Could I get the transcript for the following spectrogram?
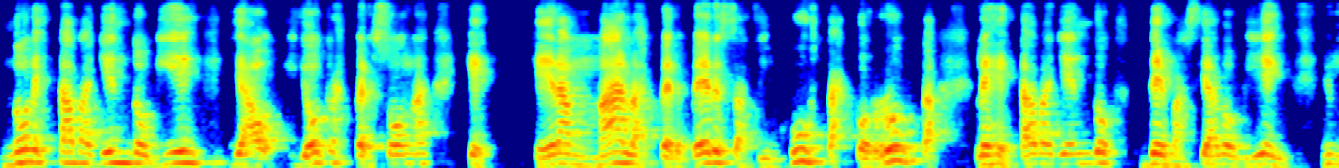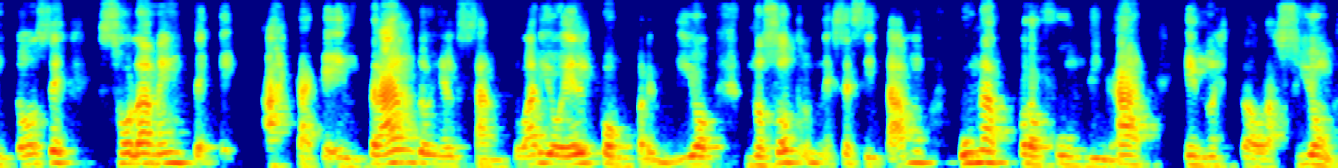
no le estaba yendo bien y a y otras personas que que eran malas, perversas, injustas, corruptas, les estaba yendo demasiado bien. Entonces, solamente hasta que entrando en el santuario él comprendió, nosotros necesitamos una profundidad en nuestra oración,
